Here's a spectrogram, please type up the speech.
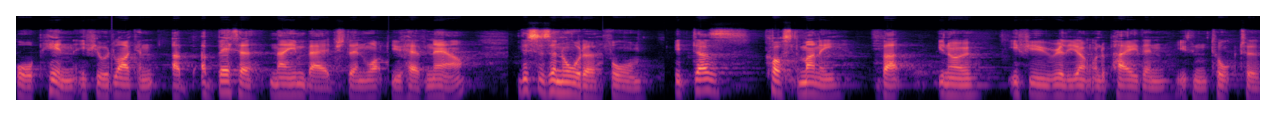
or pin if you would like an, a, a better name badge than what you have now. This is an order form. It does cost money, but you know, if you really don't want to pay, then you can talk to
